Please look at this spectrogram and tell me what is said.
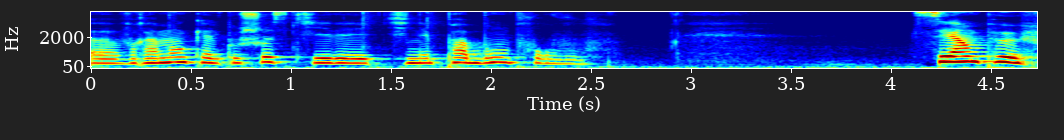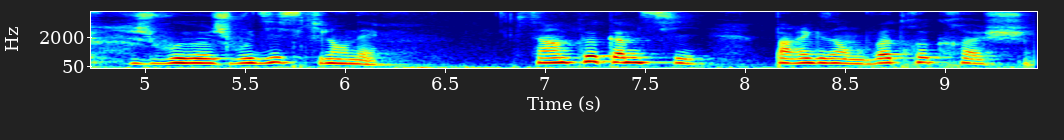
euh, vraiment quelque chose qui n'est pas bon pour vous. C'est un peu, je vous, je vous dis ce qu'il en est. C'est un peu comme si, par exemple, votre crush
